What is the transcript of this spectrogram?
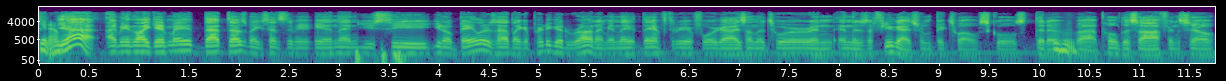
You know, Yeah, I mean, like it made that does make sense to me. And then you see, you know, Baylor's had like a pretty good run. I mean, they they have three or four guys on the tour, and and there's a few guys from Big Twelve schools that have uh, pulled this off. And so,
